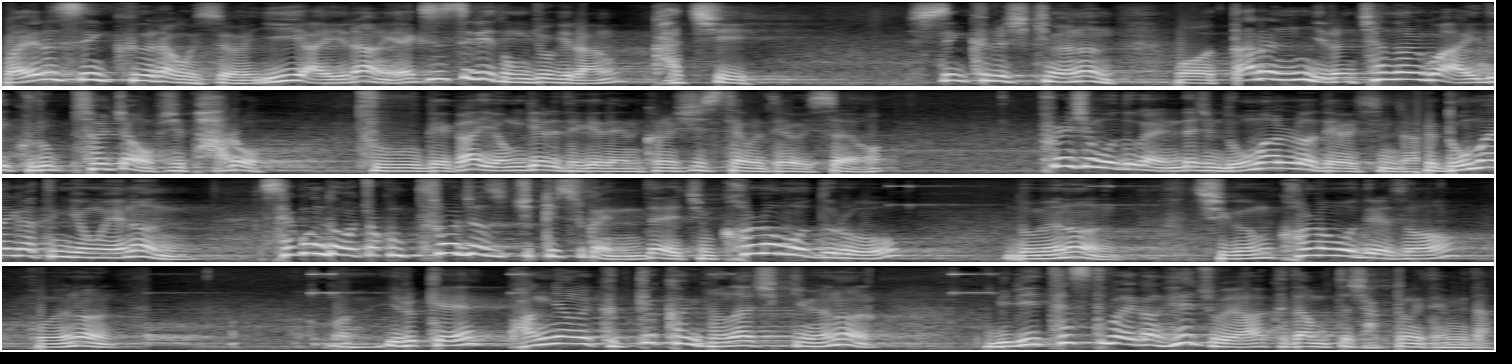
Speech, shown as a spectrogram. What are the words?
와이어리스 싱크라고 있어요. 이 아이랑 X3 동족이랑 같이 싱크를 시키면은 뭐 다른 이런 채널과 아이디 그룹 설정 없이 바로 두 개가 연결이 되게 되는 그런 시스템으로 되어 있어요. 프레시 모드가 있는데 지금 노말로 되어 있습니다. 그 노말 같은 경우에는 색온도가 조금 틀어져서 찍힐 수가 있는데 지금 컬러 모드로 놓으면은 지금 컬러 모드에서 보면은 어, 이렇게 광량을 급격하게 변화시키면은 미리 테스트 발광 해 줘야 그 다음부터 작동이 됩니다.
